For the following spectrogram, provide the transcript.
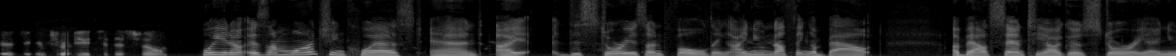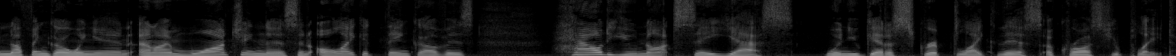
to, to contribute to this film. Well, you know, as I'm watching Quest and I this story is unfolding, I knew nothing about about Santiago's story. I knew nothing going in, and I'm watching this and all I could think of is how do you not say yes when you get a script like this across your plate?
